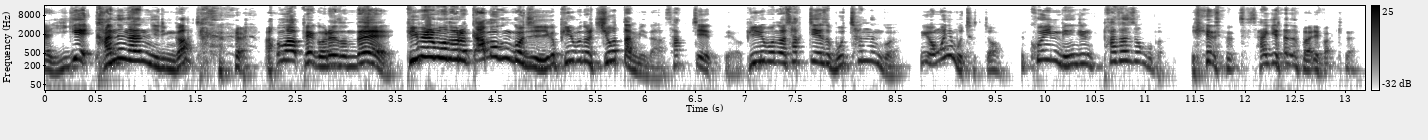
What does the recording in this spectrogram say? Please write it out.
야, 이게 가능한 일인가? 암호화폐 거래소인데 비밀번호를 까먹은 거지. 이거 비밀번호를 지웠답니다. 삭제했대요. 비밀번호를 삭제해서 못 찾는 거야. 영원히 못 찾죠. 코인빈이 지금 파산 선고 봐요. 이게 사기라는 말이 맞긴 한데.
